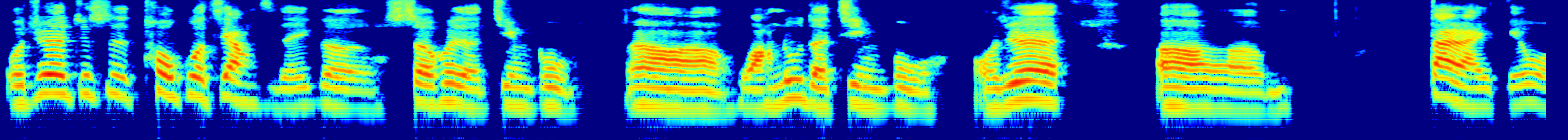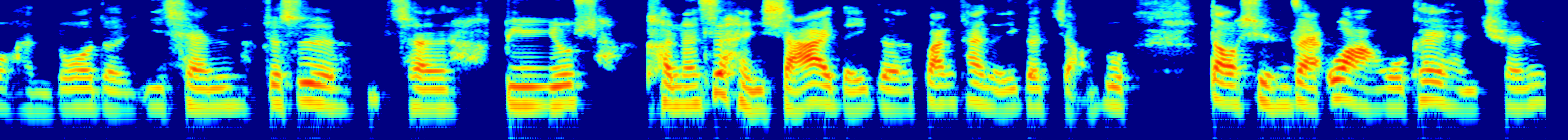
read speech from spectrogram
我觉得就是透过这样子的一个社会的进步，呃，网络的进步，我觉得呃带来给我很多的以前就是成，比如可能是很狭隘的一个观看的一个角度，到现在哇，我可以很全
